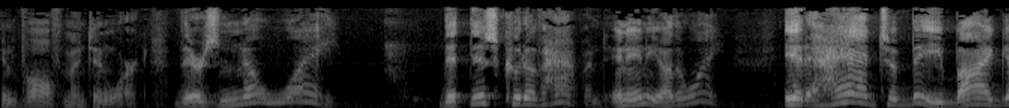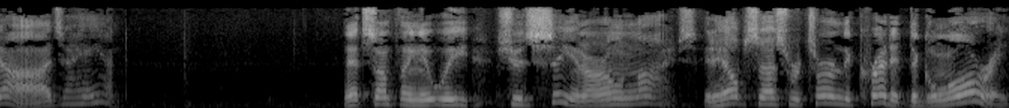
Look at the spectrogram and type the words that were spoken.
involvement in work, there's no way that this could have happened in any other way. It had to be by God's hand. That's something that we should see in our own lives. It helps us return the credit, the glory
